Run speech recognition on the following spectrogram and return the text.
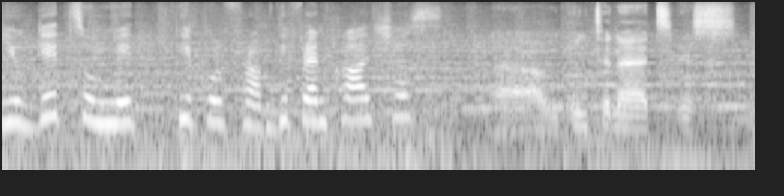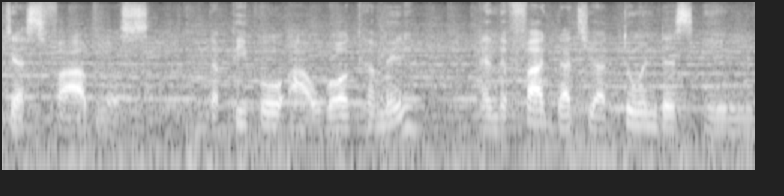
You get to meet people from different cultures. Um, internet is just fabulous. The people are welcoming and the fact that you are doing this in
